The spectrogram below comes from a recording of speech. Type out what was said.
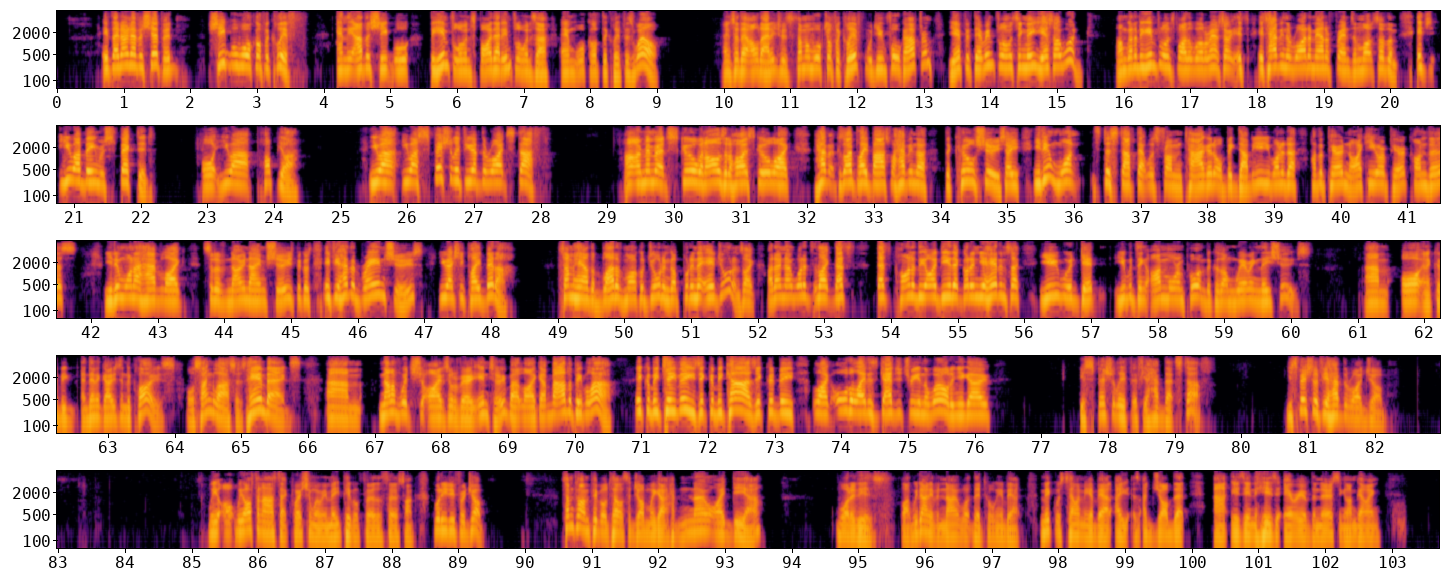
If they don't have a shepherd, sheep will walk off a cliff and the other sheep will be influenced by that influencer and walk off the cliff as well. And so that old adage was someone walks off a cliff, would you walk after them? Yep, if they're influencing me, yes, I would. I'm going to be influenced by the world around. So it's it's having the right amount of friends and lots of them. It's you are being respected or you are popular. You are you are special if you have the right stuff. I remember at school when I was at a high school, like having because I played basketball, having the the cool shoe. So you, you didn't want the stuff that was from Target or Big W. You wanted to have a pair of Nike or a pair of Converse. You didn't want to have like sort of no name shoes because if you have a brand shoes, you actually played better. Somehow the blood of Michael Jordan got put into Air Jordans. Like, I don't know what it's like. That's, that's kind of the idea that got in your head. And so you would get, you would think I'm more important because I'm wearing these shoes. Um, or, and it could be, and then it goes into clothes or sunglasses, handbags, um, none of which I'm sort of very into, but like, uh, but other people are. It could be TVs, it could be cars, it could be like all the latest gadgetry in the world. And you go, you're special if, if you have that stuff. You're special if you have the right job. We, we often ask that question when we meet people for the first time. What do you do for a job? Sometimes people tell us a job and we go, have no idea what it is. Like we don't even know what they're talking about. Mick was telling me about a, a job that uh, is in his area of the nursing, and I'm going,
